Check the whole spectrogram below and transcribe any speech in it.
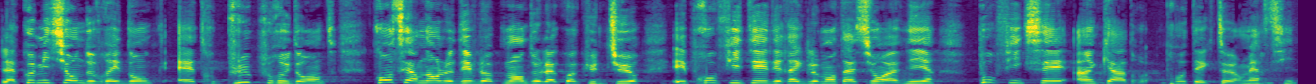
La Commission devrait donc être plus prudente concernant le développement de l'aquaculture et profiter des réglementations à venir pour fixer un cadre protecteur. Merci.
